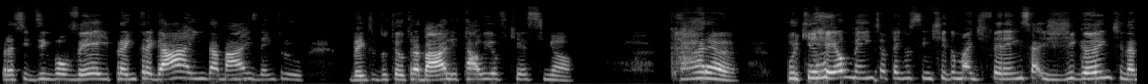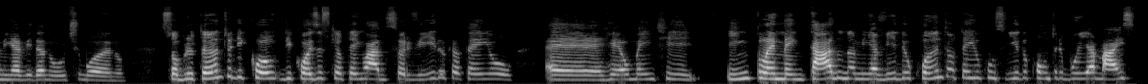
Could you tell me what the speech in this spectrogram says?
para se desenvolver e para entregar ainda mais dentro, dentro do teu trabalho e tal. E eu fiquei assim, ó Cara, porque realmente eu tenho sentido uma diferença gigante na minha vida no último ano. Sobre o tanto de, co de coisas que eu tenho absorvido, que eu tenho é, realmente implementado na minha vida e o quanto eu tenho conseguido contribuir a mais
